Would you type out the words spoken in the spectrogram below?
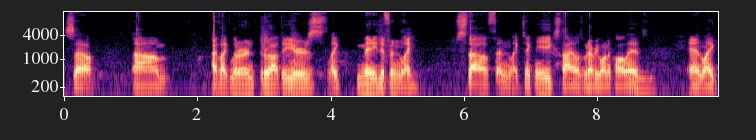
So um, I've like learned throughout the years like many different like stuff and like techniques, styles, whatever you want to call it, Mm. and like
